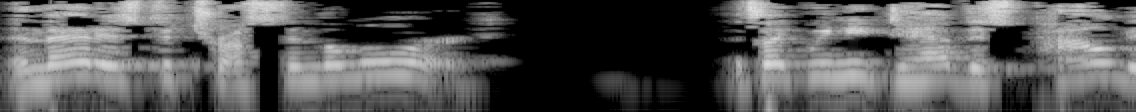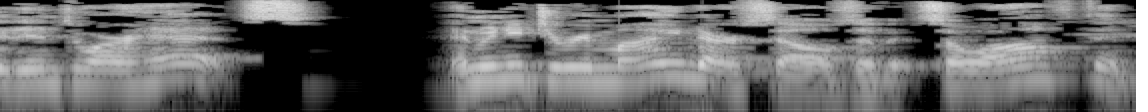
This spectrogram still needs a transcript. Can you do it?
And that is to trust in the Lord. It's like we need to have this pounded into our heads. And we need to remind ourselves of it so often.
